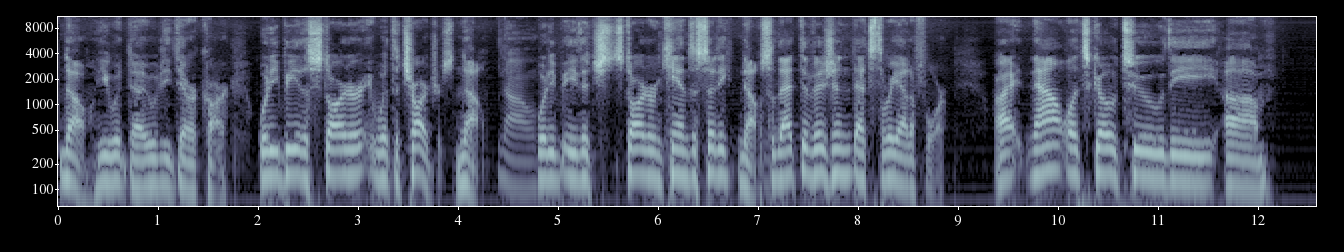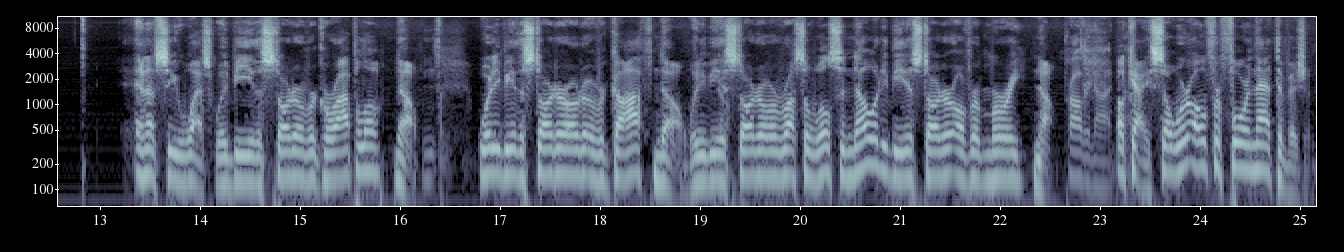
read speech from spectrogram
no, he would. Uh, it would be Derek Carr. Would he be the starter with the Chargers? No. No. Would he be the ch- starter in Kansas City? No. So that division, that's three out of four. All right. Now let's go to the um, NFC West. Would he be the starter over Garoppolo? No. Would he be the starter over, Goff? No. Would he be the starter over Russell Wilson? No. Would he be the starter over Murray? No. Probably not. Okay, so we're 0 for 4 in that division.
